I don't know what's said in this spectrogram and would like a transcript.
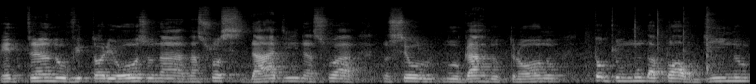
entrando vitorioso na, na sua cidade, na sua, no seu lugar do trono, todo mundo aplaudindo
